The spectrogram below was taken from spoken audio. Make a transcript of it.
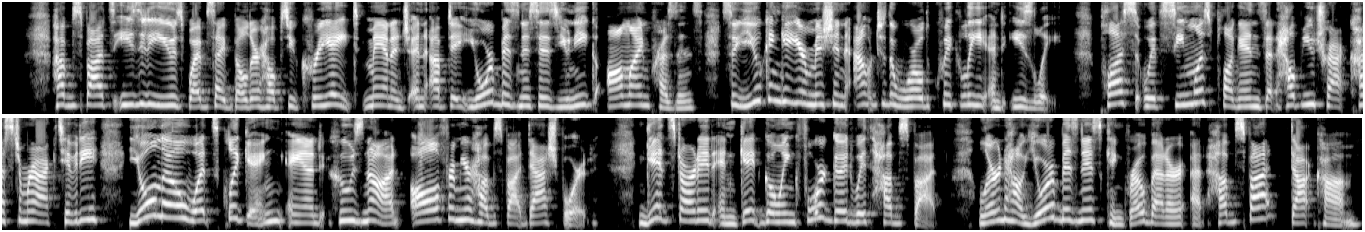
HubSpot's easy to use website builder helps you create, manage, and update your business's unique online presence so you can get your mission out to the world quickly and easily. Plus, with seamless plugins that help you track customer activity, you'll know what's clicking and who's not, all from your HubSpot dashboard. Get started and get going for good with HubSpot. Learn how your business can grow better at HubSpot.com.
